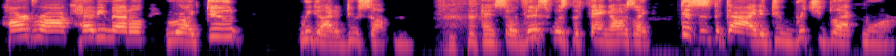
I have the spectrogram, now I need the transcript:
hard rock, heavy metal. And we we're like, dude, we got to do something. and so this was the thing. I was like, this is the guy to do Ritchie Blackmore.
